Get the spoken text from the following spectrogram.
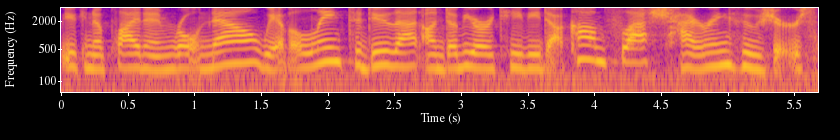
You can apply to enroll now. We have a link to do that on WRTV.com slash hiring Hoosiers.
